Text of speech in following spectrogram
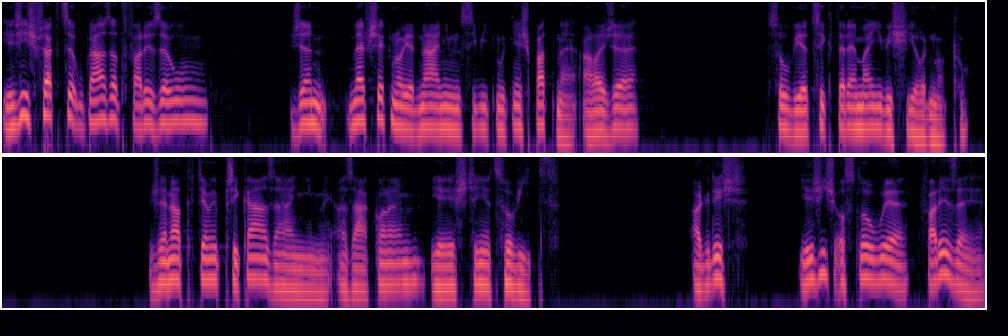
Ježíš však chce ukázat farizeům, že ne všechno jednání musí být nutně špatné, ale že jsou věci, které mají vyšší hodnotu. Že nad těmi přikázáními a zákonem je ještě něco víc. A když Ježíš oslovuje farizeje,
